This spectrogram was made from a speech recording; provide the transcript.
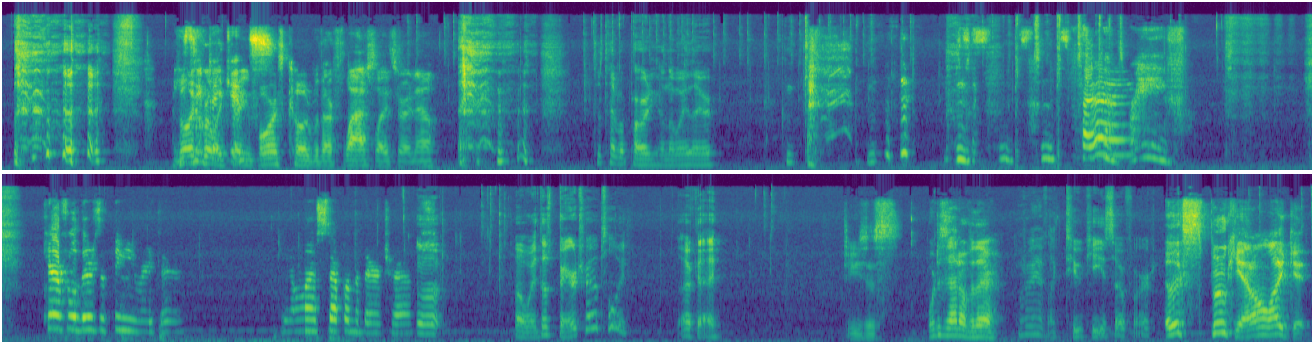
I feel like we're like doing. Morse code with our flashlights right now. Just have a party on the way there. That's brave. careful! There's a thingy right there. You don't want to step on the bear trap. Uh, oh wait, those bear traps? Holy. Okay. Jesus. What is that over there? What do we have? Like two keys so far? It looks spooky. I don't like it.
